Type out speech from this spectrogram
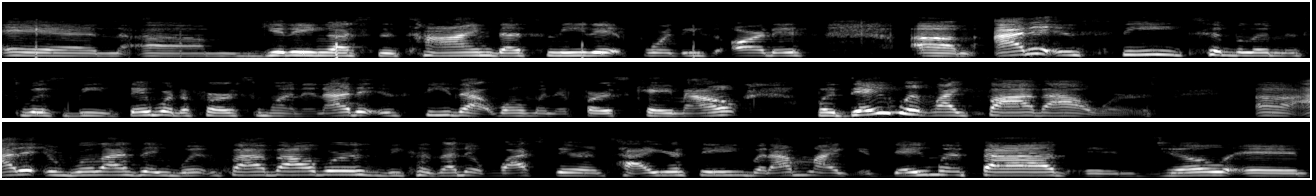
and um, getting us the time that's needed for these artists. Um, I didn't see Timbaland and Swizz Beatz. they were the first one, and I didn't see that one when it first came out. But they went like five hours. Uh, I didn't realize they went five hours because I didn't watch their entire thing. But I'm like, if they went five and Jill and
